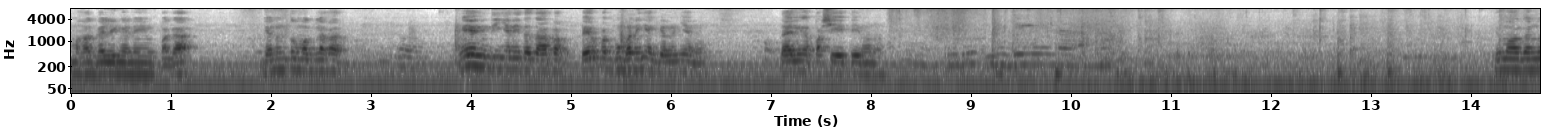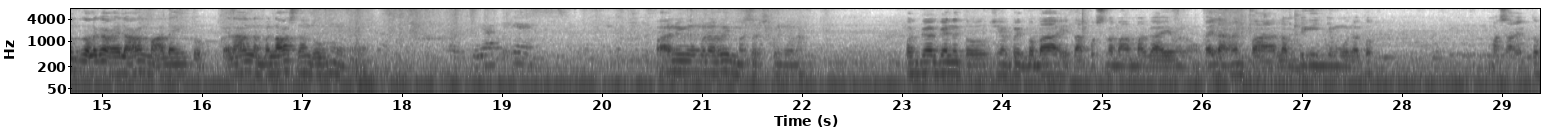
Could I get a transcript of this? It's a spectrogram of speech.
makagalingan na yung paga. Ganun to maglakad. Ngayon, hindi niya nitatapak. Pero pag gumaling yan, ganun yan. No? Dahil nga pasyete, no? no? Hindi, na ano. Yung mga ganun talaga, kailangan ma-align to. Kailangan lang malakas ng loob mo. Paano mo muna rin? Massage ko muna. Pag ganito, siyempre babae, tapos namamaga yung ano, kailangan pa lambingin nyo muna to. Masakit to,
